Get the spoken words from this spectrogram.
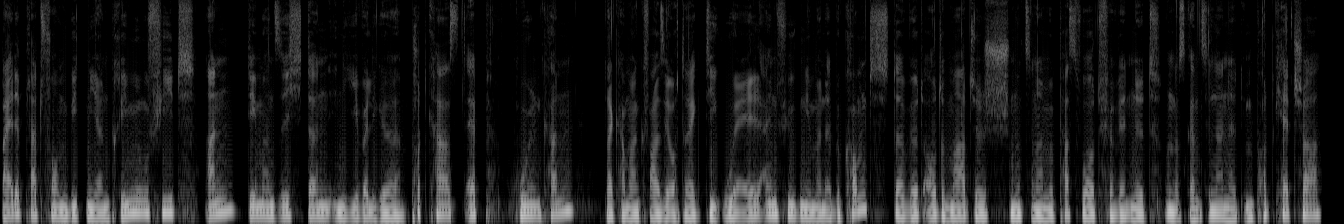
Beide Plattformen bieten ja einen Premium-Feed an, den man sich dann in die jeweilige Podcast-App holen kann. Da kann man quasi auch direkt die URL einfügen, die man da bekommt. Da wird automatisch Nutzername, Passwort verwendet und das Ganze landet im Podcatcher.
